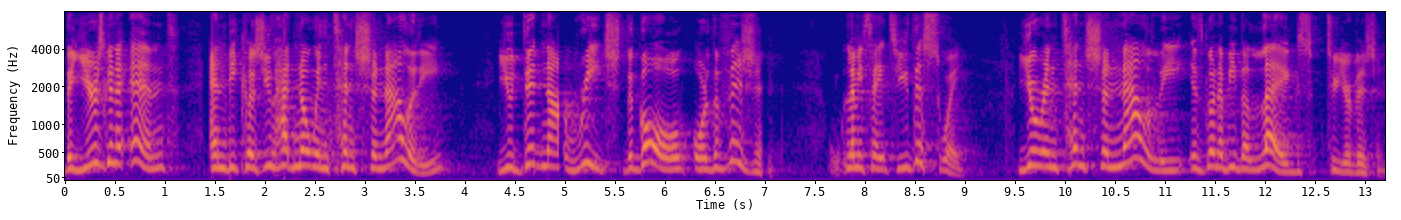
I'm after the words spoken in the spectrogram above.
The year's going to end, and because you had no intentionality, you did not reach the goal or the vision. Let me say it to you this way your intentionality is going to be the legs to your vision.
